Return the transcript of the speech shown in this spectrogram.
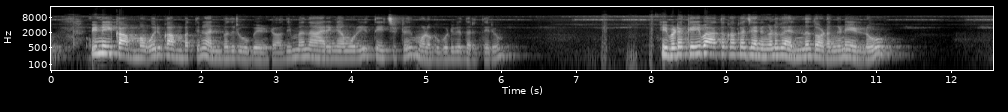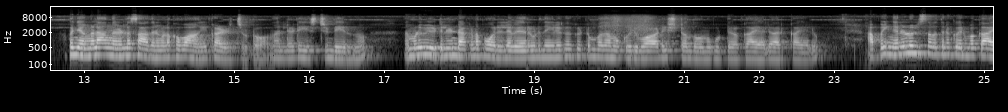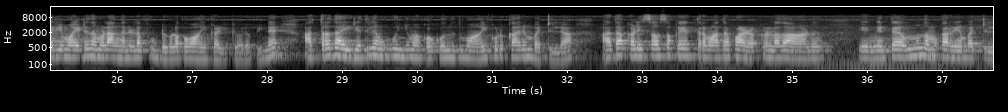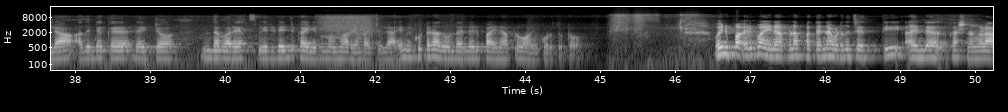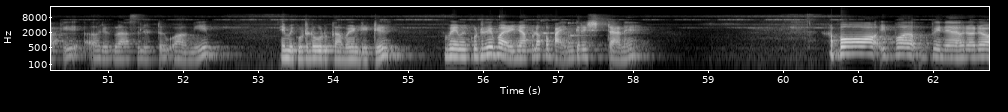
പിന്നെ ഈ കമ്പം ഒരു കമ്പത്തിന് അൻപത് രൂപയാണ് കേട്ടോ അതിന്മേൽ നാരങ്ങാമുറി തേച്ചിട്ട് മുളക് പൊടി വിതറിത്തരും. ഇവിടെയൊക്കെ ഈ ഭാഗത്തൊക്കെ ജനങ്ങൾ വരുന്ന തുടങ്ങണേ ഉള്ളൂ. അപ്പം ഞങ്ങൾ അങ്ങനെയുള്ള സാധനങ്ങളൊക്കെ വാങ്ങി കഴിച്ചു കേട്ടോ നല്ല ടേസ്റ്റ് ഉണ്ടായിരുന്നു. നമ്മൾ വീട്ടിലുണ്ടാക്കണ പോലെയല്ല. വേറെ എവിടെന്നെങ്കിലുമൊക്കെ കിട്ടുമ്പോൾ നമുക്ക് ഒരുപാട് ഇഷ്ടം തോന്നും കുട്ടികൾക്കായാലും ആർക്കായാലും. അപ്പോൾ ഇങ്ങനെയുള്ള ഉത്സവത്തിനൊക്കെ വരുമ്പോൾ കാര്യമായിട്ട് നമ്മൾ അങ്ങനെയുള്ള ഫുഡുകളൊക്കെ വാങ്ങി കഴിക്കുമല്ലോ. പിന്നെ അത്ര ധൈര്യത്തിൽ നമുക്ക് കുഞ്ഞു മക്കൾക്കൊന്നും ഇത് വാങ്ങിക്കൊടുക്കാനും പറ്റില്ല. ആ തക്കാളി സോസൊക്കെ എത്രമാത്രം പഴക്കമുള്ളതാണ് എങ്ങനത്തെ ഒന്നും നമുക്കറിയാൻ പറ്റില്ല. അതിന്റെയൊക്കെ ഡേറ്റ് എന്താ പറയുക എക്സ്പയറി ഡേറ്റ് കഴിഞ്ഞിട്ടൊന്നും അറിയാൻ പറ്റില്ല. എമ്മിക്കുട്ടൻ അതുകൊണ്ട് തന്നെ ഒരു പൈനാപ്പിൾ വാങ്ങിക്കൊടുത്തുട്ടോ ഒരു ഒരു പൈനാപ്പിൾ അപ്പം തന്നെ അവിടെ നിന്ന് ചെത്തി അതിന്റെ കഷ്ണങ്ങളാക്കി ഒരു ഗ്ലാസ്സിലിട്ട് വാങ്ങി. എമ്മിക്കുട്ടന് കൊടുക്കാൻ വേണ്ടിയിട്ട്. അപ്പോൾ എമ്മിക്കുട്ടന് പൈനാപ്പിളൊക്കെ ഭയങ്കര ഇഷ്ടമാണ് അപ്പോൾ ഇപ്പോൾ പിന്നെ ഓരോരോ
